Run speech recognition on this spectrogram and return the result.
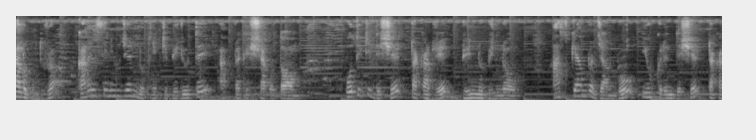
হ্যালো বন্ধুরা, কারেন্সি নিউজের নতুন একটি ভিডিওতে আপনাকে স্বাগতম। প্রতিটি দেশের টাকার রেট ভিন্ন ভিন্ন। আজকে আমরা জানব ইউক্রেন দেশের টাকা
